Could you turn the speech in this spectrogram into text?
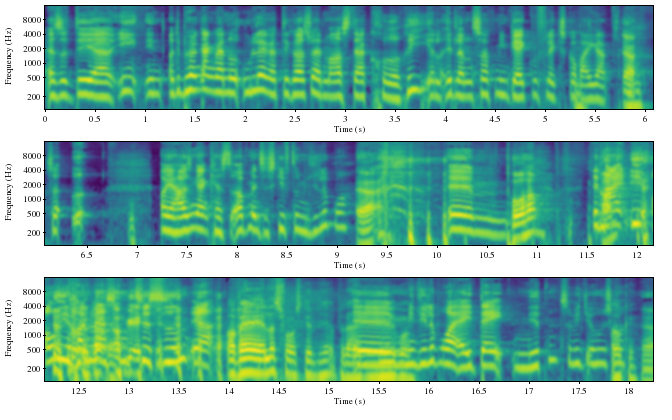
Altså det er en, en, og det behøver ikke engang være noget ulækkert, det kan også være et meget stærkt krydderi eller et eller andet, så min gag-reflex går bare i gang. Ja. Så, øh. Og jeg har også engang kastet op, mens jeg skiftede min lillebror. Ja. Øhm, På ham? Øh, nej, i, og i håndvasken Okay. til siden, ja. Og hvad er aldersforskellen her på dig? Øh, lillebror? min lillebror er i dag 19, så vidt jeg husker. Okay. Ja.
